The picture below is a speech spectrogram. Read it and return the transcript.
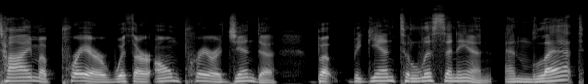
time of prayer with our own prayer agenda, but begin to listen in and let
